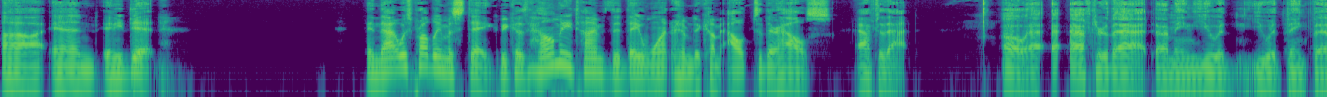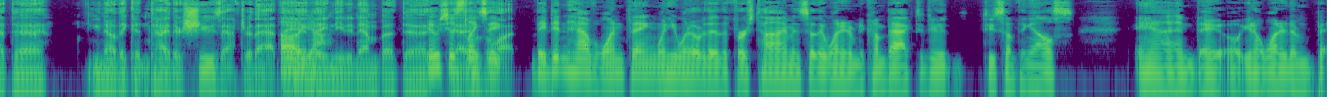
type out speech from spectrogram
Uh and and he did. And that was probably a mistake because how many times did they want him to come out to their house after that? Oh, a- after that, I mean, you would, you would think that, uh, you know, they couldn't tie their shoes after that. They, Oh, yeah. they needed him, but, uh, It was just yeah, like was they, they didn't have one thing when he went over there the first time. And so they wanted him to come back to do, do something else. And they, oh, you know, wanted him ba-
